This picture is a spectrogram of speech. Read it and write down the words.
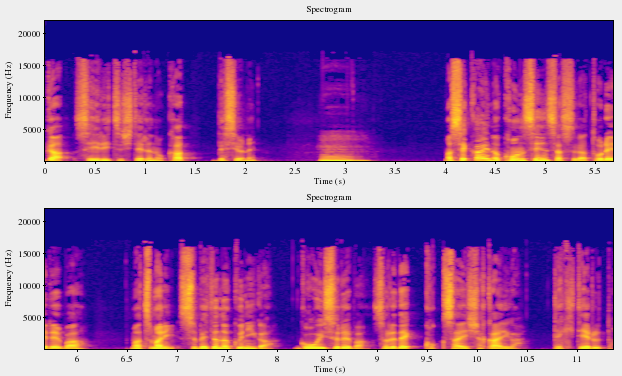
が成立しているのかですよね。うん。まあ、世界のコンセンサスが取れれば、まあ、つまり全ての国が合意すればそれで国際社会ができていると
